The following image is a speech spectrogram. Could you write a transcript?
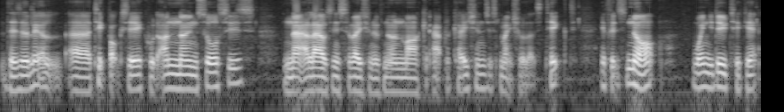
there's a little uh, tick box here called unknown sources and that allows installation of non-market applications. Just make sure that's ticked. If it's not when you do tick it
